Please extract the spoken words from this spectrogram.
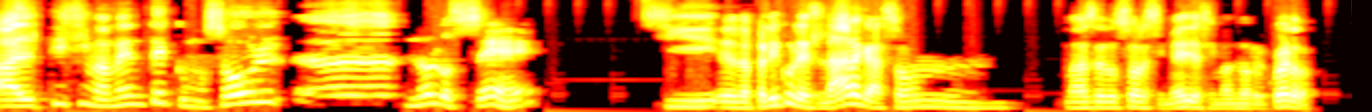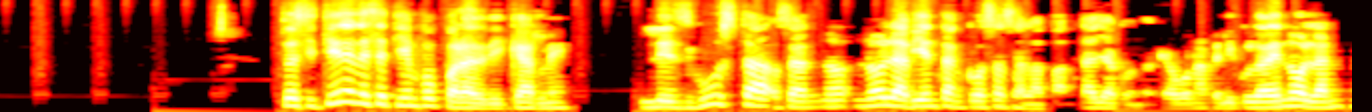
altísimamente como Soul. Eh, no lo sé. Si eh, la película es larga, son más de dos horas y media, si mal no recuerdo. Entonces, si tienen ese tiempo para dedicarle, les gusta, o sea, no, no le avientan cosas a la pantalla cuando acaba una película de Nolan,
